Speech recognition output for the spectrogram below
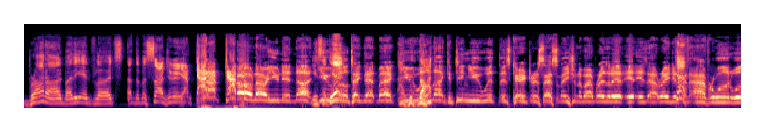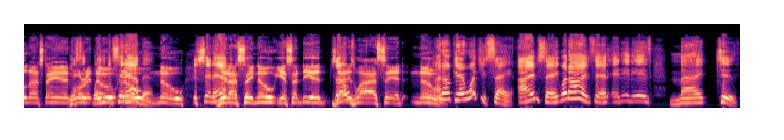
brought on by the influence of the misogyny of Donald oh, Trump. Oh no, you did not. Yes, you will take that back. I you will not. not. continue with this character assassination of our president. It is outrageous, Tough. and I, for one, will not stand Yes, for it. well, you no, can sit no, down then. no. Just sit Did. I say no? Yes, I did. So? that is why I said no. I don't care what you say. I'm saying what I've said, and it is my truth.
